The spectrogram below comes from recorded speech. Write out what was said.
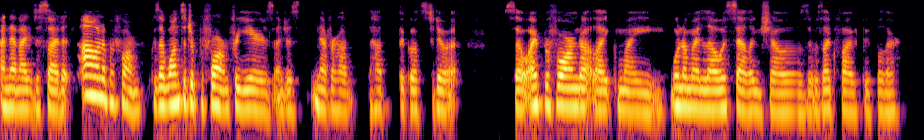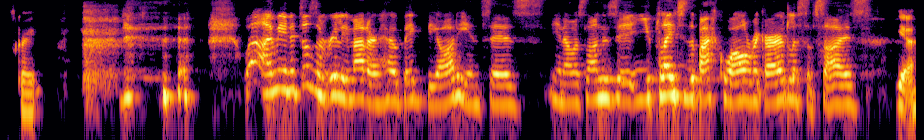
And then I decided I want to perform because I wanted to perform for years and just never had had the guts to do it. So I performed at like my one of my lowest selling shows. It was like five people there. It's great. well, I mean, it doesn't really matter how big the audience is, you know, as long as it, you play to the back wall, regardless of size. Yeah.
